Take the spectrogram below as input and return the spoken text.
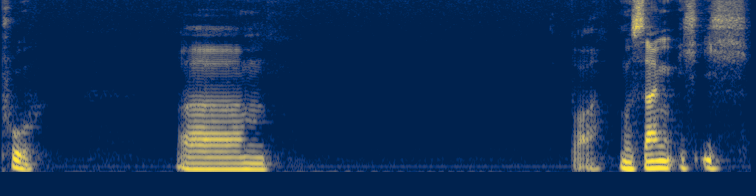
puh. Ähm, boah, muss sagen, ich, ich,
